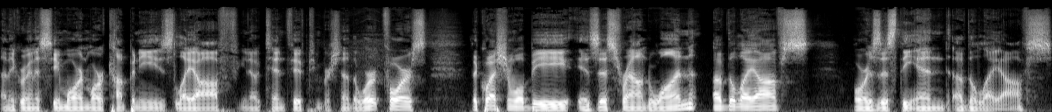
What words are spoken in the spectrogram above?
I think we're going to see more and more companies lay off you know 10, 15 percent of the workforce. The question will be: Is this round one of the layoffs? Or is this the end of the layoffs?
